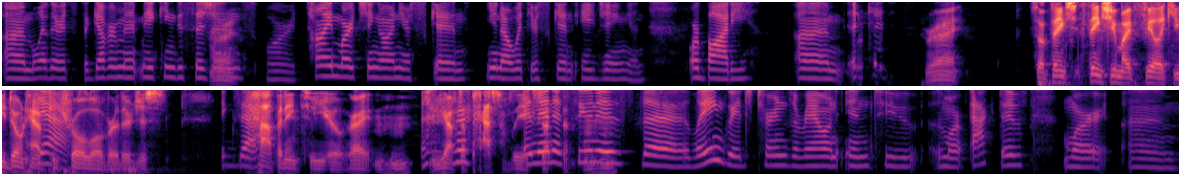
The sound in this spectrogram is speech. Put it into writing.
um, whether it's the government making decisions right. or time marching on your skin, you know, with your skin aging and or body. Um, it could right. So things things you might feel like you don't have yeah. control over, they're just exactly happening to you, right? Mm-hmm. You have to passively. Accept. And then as them. soon mm-hmm. as the language turns around into a more active, more um,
